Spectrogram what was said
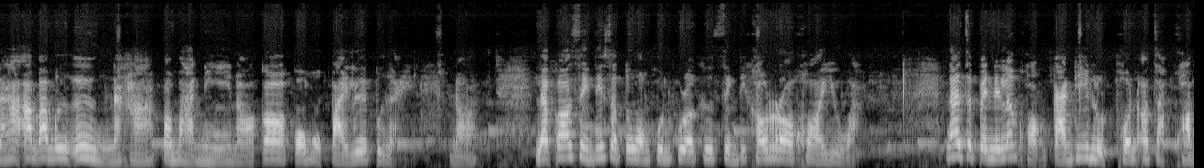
นะคะอ้ำอ้ำอึ้งอึ้งนะคะ ประมาณนี้เนาะก็โกหกไปเรื่อยเปื่อยเนาะแล้วก็สิ่งที่ศัตรูของคุณกลัวคือสิ่งที่เขารอคอยอยู่อะ น่าจะเป็นในเรื่องของการที่หลุดพ้นออกจากความ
